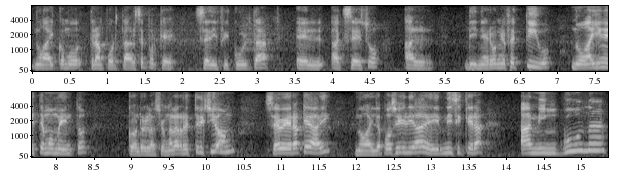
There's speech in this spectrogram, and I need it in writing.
no hay cómo transportarse porque se dificulta el acceso al dinero en efectivo, no hay en este momento con relación a la restricción severa que hay, no hay la posibilidad de ir ni siquiera a ninguna,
